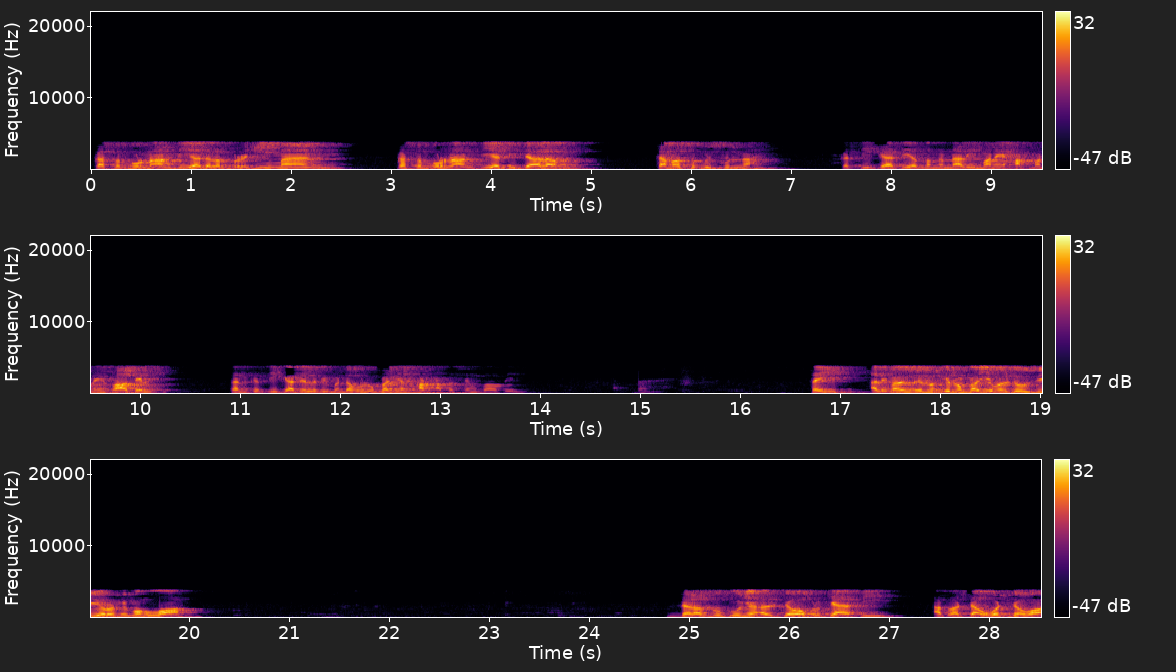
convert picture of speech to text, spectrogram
kesempurnaan dia dalam beriman, kesempurnaan dia di dalam termasuk sunnah. Ketika dia mengenali mana yang hak, mana yang batil, dan ketika dia lebih mendahulukan yang hak atas yang batil. Baik, Al-Imam Ibn Qayyim Al-Jauziyah rahimahullah dalam bukunya Al-Jawabul Kafi atau Ad-Da'wa Dawa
